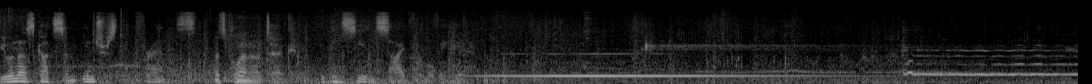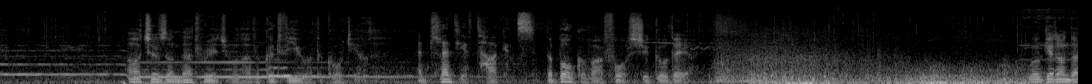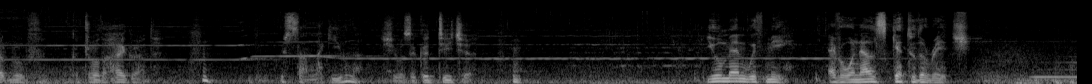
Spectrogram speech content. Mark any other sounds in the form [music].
Yuna's got some interesting friends. Let's plan our attack. You can see inside from over here. Archers on that ridge will have a good view of the courtyard. And plenty of targets. The bulk of our force should go there. We'll get on that roof, control the high ground. [laughs] You sound like Yuna. She was a good teacher. [laughs] You men with me. Everyone else get to the ridge.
